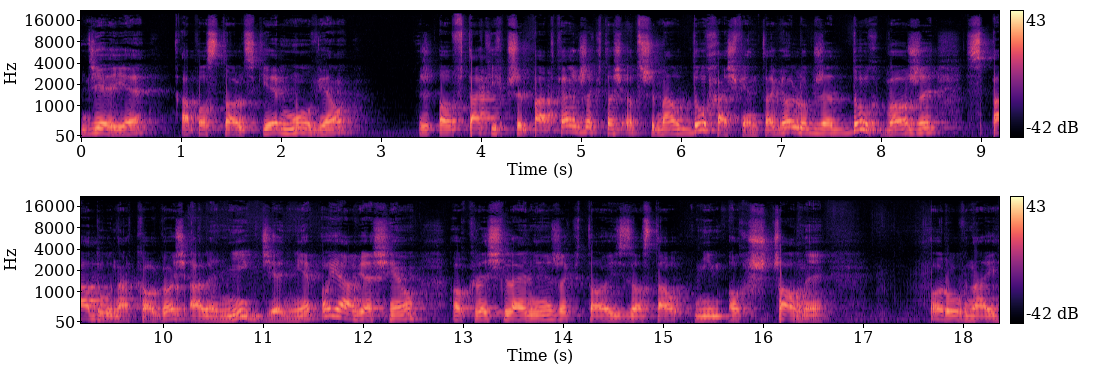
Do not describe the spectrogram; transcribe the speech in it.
Dzieje apostolskie mówią o, w takich przypadkach, że ktoś otrzymał Ducha Świętego lub że Duch Boży spadł na kogoś, ale nigdzie nie pojawia się określenie, że ktoś został nim ochrzczony. Porównaj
